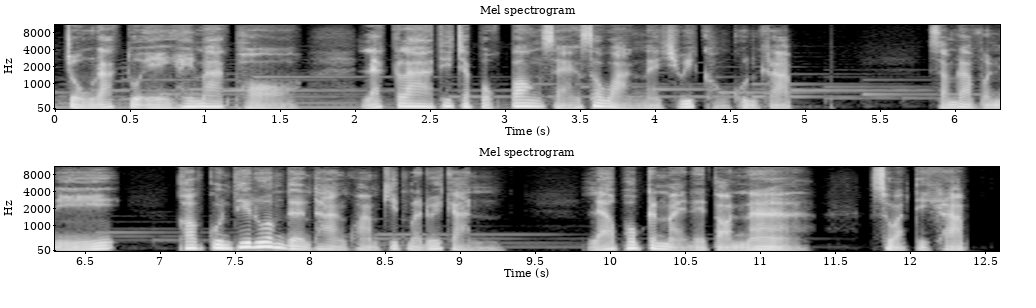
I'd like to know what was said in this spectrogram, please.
จงรักตัวเองให้มากพอ และกล้าที่จะปกป้องแสงสว่างในชีวิตของคุณครับสำหรับวันนี้ ขอบคุณที่ร่วมเดินทางความคิดมาด้วยกัน แล้วพบกันใหม่ในตอนหน้า สวัสดีครับ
